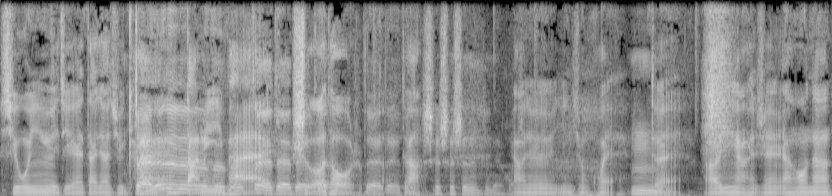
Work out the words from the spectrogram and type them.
西湖音乐节，大家去看大明一派、对对对，舌头什么的，对对吧？是是是是那会儿。然后就是英雄会，嗯对，啊，印象很深。然后呢，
